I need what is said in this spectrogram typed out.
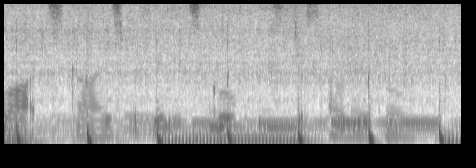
lots guys but when it's cooked it's just a little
